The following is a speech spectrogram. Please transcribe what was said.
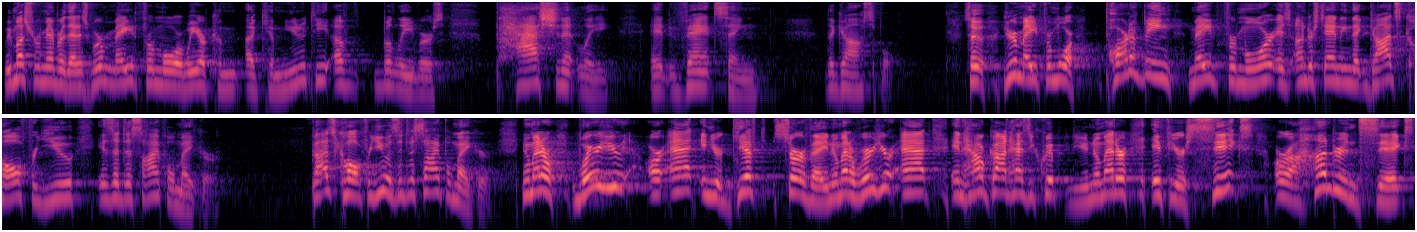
We must remember that as we're made for more, we are com- a community of believers passionately advancing the gospel. So you're made for more. Part of being made for more is understanding that God's call for you is a disciple maker. God's call for you as a disciple maker. No matter where you are at in your gift survey, no matter where you're at and how God has equipped you, no matter if you're six or 106,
